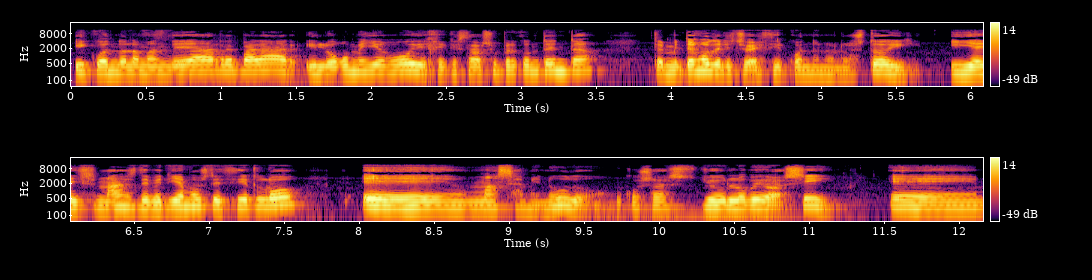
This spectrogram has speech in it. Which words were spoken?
y cuando la mandé a reparar y luego me llegó y dije que estaba súper contenta, también tengo derecho a decir cuando no lo estoy. Y es más, deberíamos decirlo eh, más a menudo. Cosas, yo lo veo así. Eh,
